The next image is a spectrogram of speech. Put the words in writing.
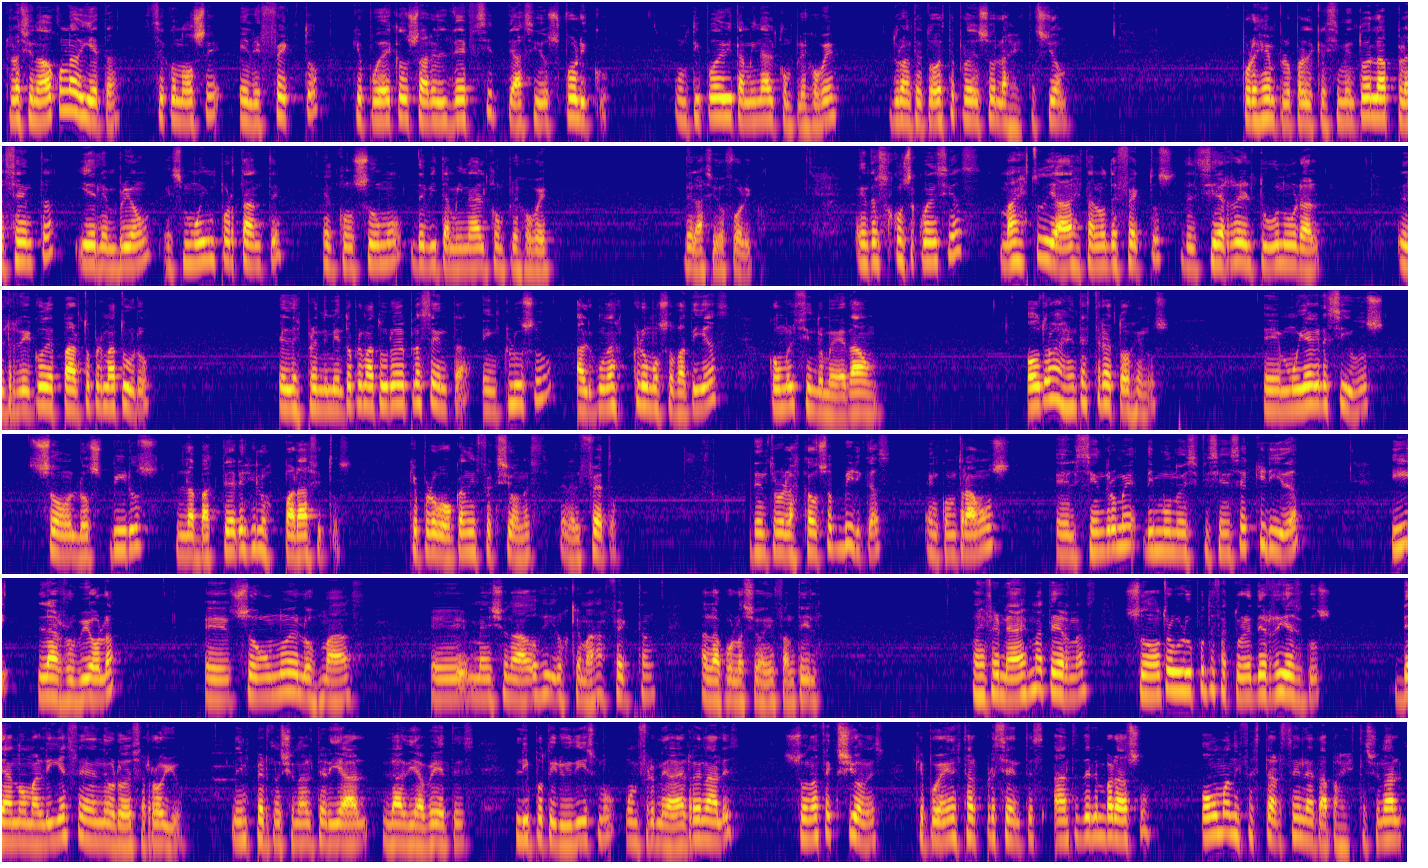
Relacionado con la dieta, se conoce el efecto que puede causar el déficit de ácido fólico un tipo de vitamina del complejo B durante todo este proceso de la gestación. Por ejemplo, para el crecimiento de la placenta y del embrión es muy importante el consumo de vitamina del complejo B, del ácido fólico. Entre sus consecuencias más estudiadas están los defectos del cierre del tubo neural, el riesgo de parto prematuro, el desprendimiento prematuro de placenta e incluso algunas cromosopatías como el síndrome de Down. Otros agentes teratógenos eh, muy agresivos son los virus, las bacterias y los parásitos que provocan infecciones en el feto. Dentro de las causas víricas encontramos el síndrome de inmunodeficiencia adquirida y la rubiola eh, son uno de los más eh, mencionados y los que más afectan a la población infantil. Las enfermedades maternas son otro grupo de factores de riesgos de anomalías en el neurodesarrollo. La hipertensión arterial, la diabetes, el hipotiroidismo o enfermedades renales son afecciones que pueden estar presentes antes del embarazo o manifestarse en la etapa gestacional.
